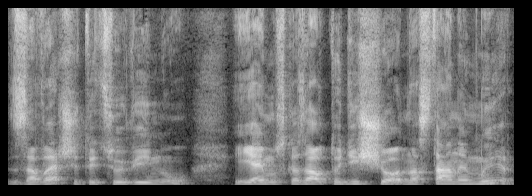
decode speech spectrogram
завершити цю війну. І я йому сказав: тоді що, настане мир?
